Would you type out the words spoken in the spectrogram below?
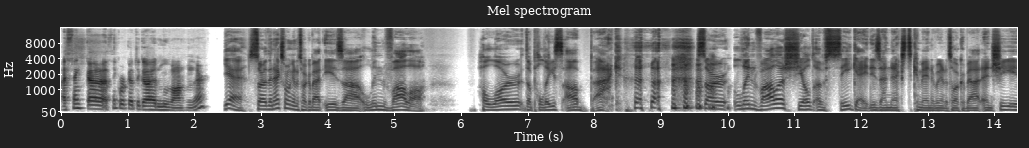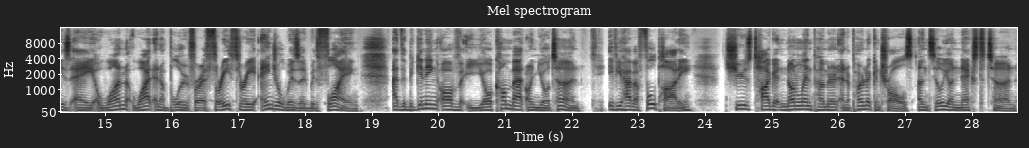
I think uh, I think we're good to go ahead and move on from there. Yeah. So the next one we're going to talk about is uh, Linvala, Hello, the police are back. so, Linvala Shield of Seagate is our next commander we're going to talk about, and she is a one white and a blue for a 3 3 angel wizard with flying. At the beginning of your combat on your turn, if you have a full party, choose target non-land permanent and opponent controls until your next turn.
